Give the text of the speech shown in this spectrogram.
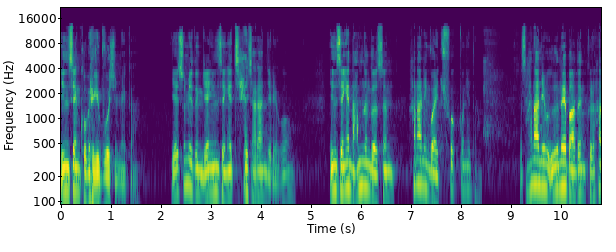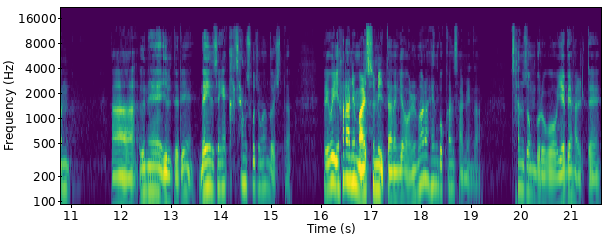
인생 고백이 무엇입니까? 예수 믿은 게 인생에 제일 잘한 일이고 인생에 남는 것은 하나님과의 추억뿐이다. 그래서 하나님 은혜 받은 그러한 아, 은혜의 일들이 내 인생에 가장 소중한 것이다. 그리고 이 하나님 말씀이 있다는 게 얼마나 행복한 삶인가. 찬송 부르고 예배할 때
